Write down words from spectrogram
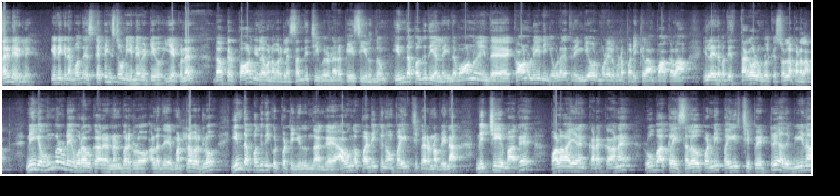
சரி நேர்களே இன்றைக்கி நம்ம வந்து ஸ்டெப்பிங் ஸ்டோன் இன்னோவேட்டிவ் இயக்குனர் டாக்டர் பால் நிலவன் அவர்களை சந்தித்து இவ்வளோ நேரம் பேசியிருந்தோம். இந்த பகுதி அல்ல இந்த வானு இந்த காணொலியை நீங்கள் உலகத்தில் எங்கேயோ ஒரு மூலையில் கூட படிக்கலாம் பார்க்கலாம். இல்லை இதை பற்றி தகவல் உங்களுக்கு சொல்லப்படலாம். நீங்கள் உங்களுடைய உறவுக்கார நண்பர்களோ அல்லது மற்றவர்களோ இந்த பகுதிக்குட்பட்டு இருந்தாங்க அவங்க படிக்கணும் பயிற்சி பெறணும் அப்படின்னா நிச்சயமாக பல ஆயிரக்கணக்கான ரூபாக்களை செலவு பண்ணி பயிற்சி பெற்று அது வீணா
